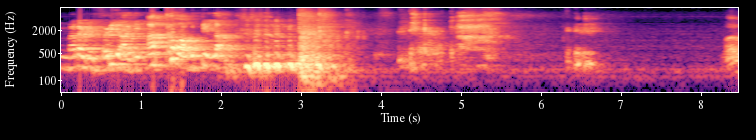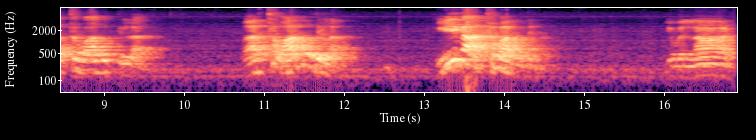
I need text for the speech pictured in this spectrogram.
ನನಗೆ ಸರಿಯಾಗಿ ಅರ್ಥವಾಗುತ್ತಿಲ್ಲ. ಅರ್ಥವಾಗುತ್ತಿಲ್ಲ ಅರ್ಥವಾಗುವುದಿಲ್ಲ ಈಗ ಅರ್ಥವಾಗುವುದಿಲ್ಲ. ಯು ವಿಲ್ ನಾಟ್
